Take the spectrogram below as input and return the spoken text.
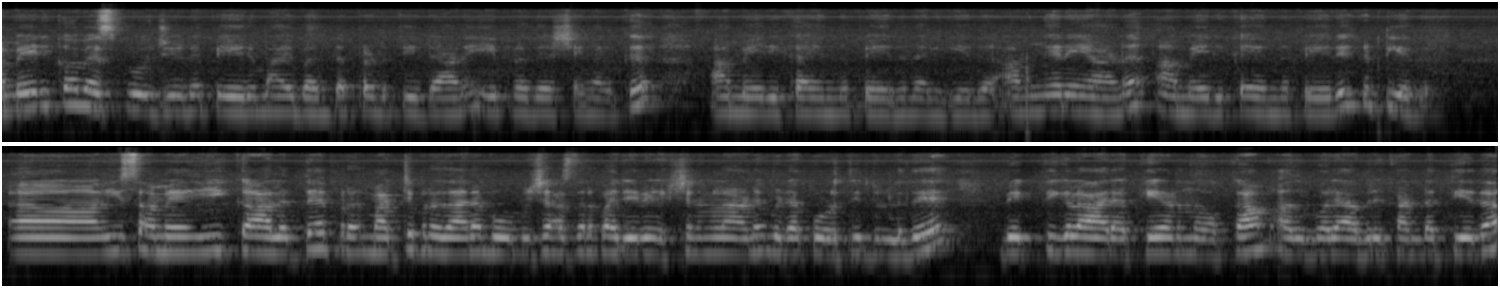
അമേരിക്ക വെസ്പൂജിയുടെ പേരുമായി ബന്ധപ്പെടുത്തിയിട്ടാണ് ഈ പ്രദേശങ്ങൾക്ക് അമേരിക്ക എന്ന് പേര് നൽകിയത്. അങ്ങനെയാണ് അമേരിക്ക എന്ന പേര് കിട്ടിയത്. ഈ സമയ ഈ കാലത്തെ മറ്റ് പ്രധാന ഭൂമിശാസ്ത്ര പര്യവേക്ഷണങ്ങളാണ് ഇവിടെ കൊടുത്തിട്ടുള്ളത്. വ്യക്തികൾ ആരൊക്കെയാണെന്ന് നോക്കാം. അതുപോലെ അവർ കണ്ടെത്തിയത്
